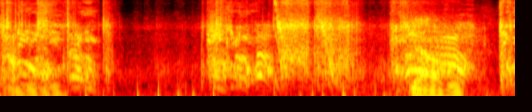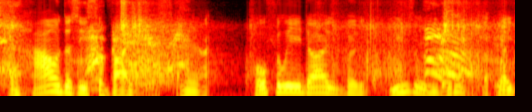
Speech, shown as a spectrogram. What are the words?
you. Get out of here. And how does he survive this? I mean, I, hopefully he dies, but usually they don't. Like,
